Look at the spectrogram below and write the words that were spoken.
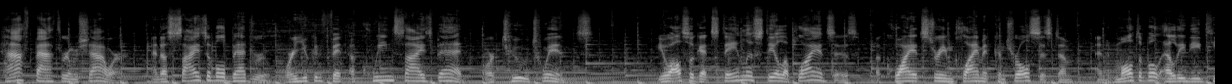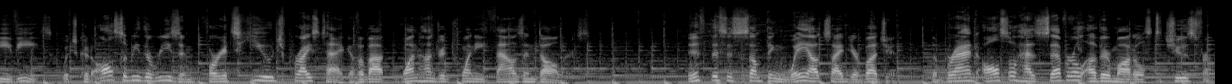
half-bathroom shower, and a sizable bedroom where you can fit a queen-size bed or two twins. You also get stainless steel appliances, a QuietStream climate control system, and multiple LED TVs, which could also be the reason for its huge price tag of about $120,000. If this is something way outside your budget, the brand also has several other models to choose from.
